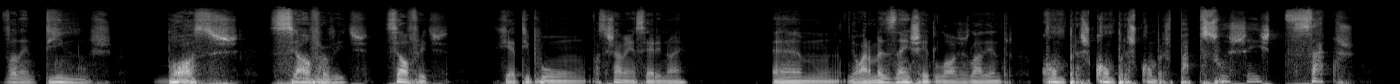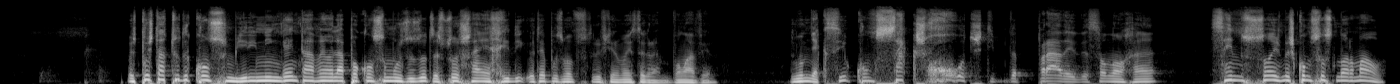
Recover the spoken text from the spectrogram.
Valentinos, Bosses, Selfridge, Selfridge, que é tipo um. Vocês sabem a série, não é? Um, é um armazém cheio de lojas lá dentro. Compras, compras, compras. Pá, pessoas cheias de sacos. Mas depois está tudo a consumir e ninguém está bem a olhar para o consumo uns dos outros. As pessoas saem ridículas. Eu até pus uma fotografia no meu Instagram, vão lá ver. De uma mulher que saiu com sacos rotos, tipo da Prada e da Saint Laurent, sem noções, mas como se fosse normal.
